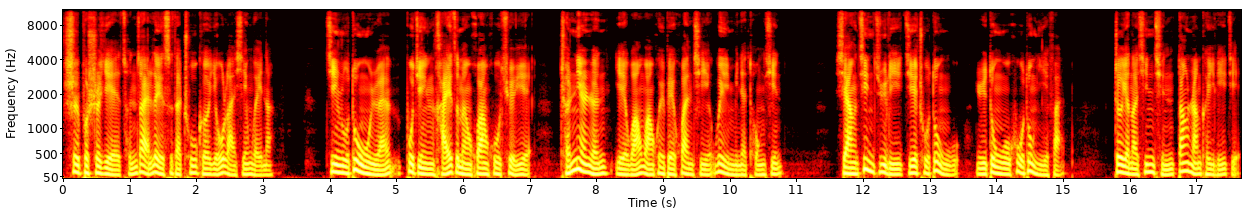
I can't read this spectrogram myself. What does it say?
是不是也存在类似的出格游览行为呢？进入动物园，不仅孩子们欢呼雀跃，成年人也往往会被唤起未泯的童心，想近距离接触动物，与动物互动一番。这样的心情当然可以理解，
